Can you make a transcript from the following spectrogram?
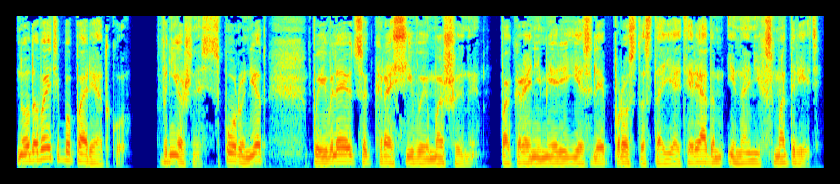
Но давайте по порядку. Внешность, спору нет, появляются красивые машины. По крайней мере, если просто стоять рядом и на них смотреть.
